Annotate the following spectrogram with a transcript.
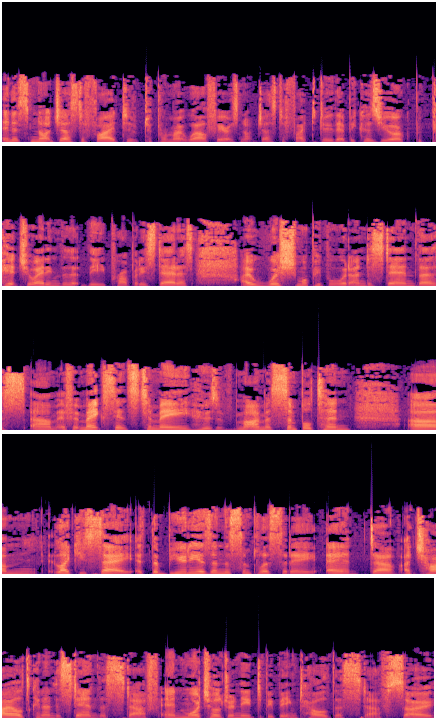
and it's not justified to, to promote welfare. It's not justified to do that because you're perpetuating the, the property status. I wish more people would understand this. Um, if it makes sense to me, who's a, I'm a simpleton, um, like you say, it, the beauty is in the simplicity, and uh, a child can understand this stuff, and more children need to be being told this stuff. So.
